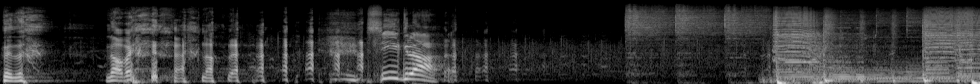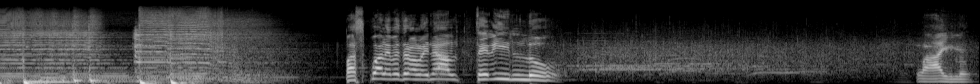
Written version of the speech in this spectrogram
No, per... no. Sigla! Pasquale Petrolo in Alterillo. Lailo.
